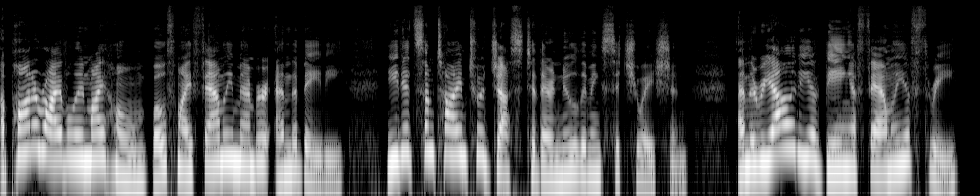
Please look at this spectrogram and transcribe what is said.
Upon arrival in my home, both my family member and the baby needed some time to adjust to their new living situation, and the reality of being a family of three,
